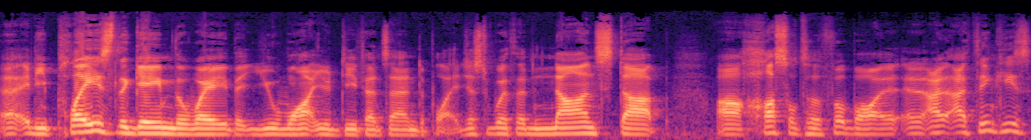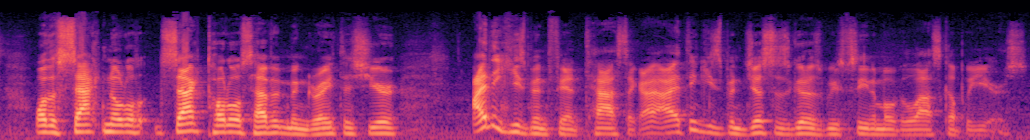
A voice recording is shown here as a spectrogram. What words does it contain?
uh, and he plays the game the way that you want your defense end to play, just with a nonstop uh, hustle to the football. And I, I, think he's while the sack, nodal, sack totals haven't been great this year. I think he's been fantastic. I, I, think he's been just as good as we've seen him over the last couple of years.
